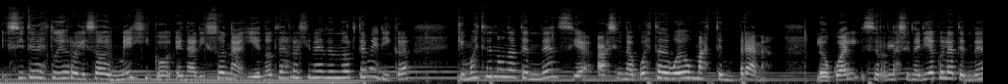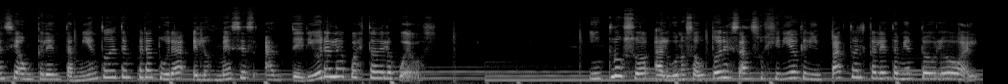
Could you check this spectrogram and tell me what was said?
existen estudios realizados en México, en Arizona y en otras regiones de Norteamérica que muestran una tendencia hacia una puesta de huevos más temprana, lo cual se relacionaría con la tendencia a un calentamiento de temperatura en los meses anteriores a la puesta de los huevos. Incluso algunos autores han sugerido que el impacto del calentamiento global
